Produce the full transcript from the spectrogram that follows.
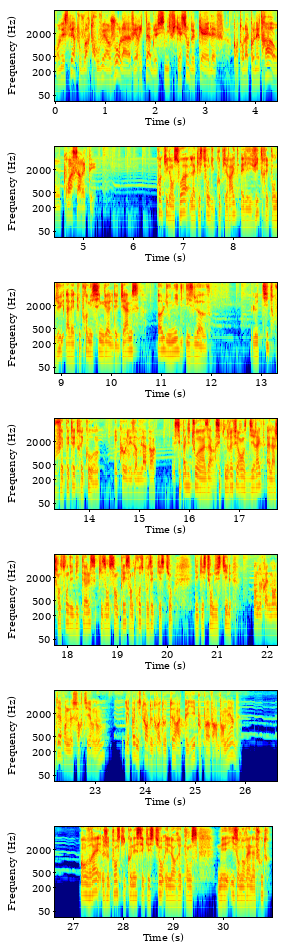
On espère pouvoir trouver un jour la véritable signification de KLF. Quand on la connaîtra, on pourra s'arrêter. Quoi qu'il en soit, la question du copyright, elle est vite répondue avec le premier single des Jams, All You Need Is Love. Le titre vous fait peut-être écho, hein. Écho et les hommes lapins. C'est pas du tout un hasard, c'est une référence directe à la chanson des Beatles qu'ils ont samplé sans trop se poser de questions. Des questions du style On devrait demander avant de le sortir, non? Y a pas une histoire de droit d'auteur à payer pour pas avoir d'emmerde? En vrai, je pense qu'ils connaissent ces questions et leurs réponses, mais ils en ont rien à foutre.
